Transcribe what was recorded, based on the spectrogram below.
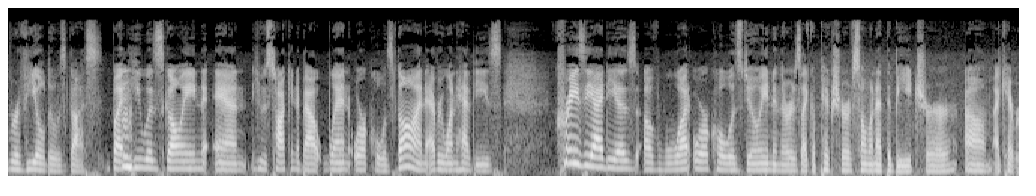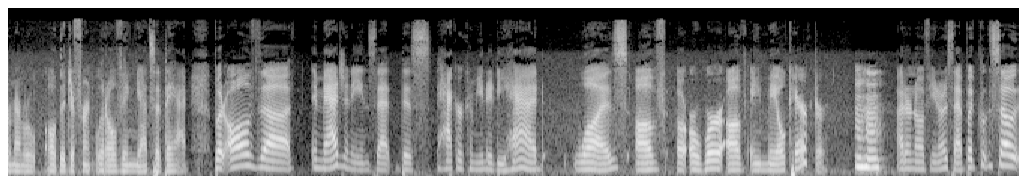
revealed it was Gus. But he was going and he was talking about when Oracle was gone, everyone had these crazy ideas of what Oracle was doing, and there was like a picture of someone at the beach, or um, I can't remember all the different little vignettes that they had. But all of the imaginings that this hacker community had was of or were of a male character. Mm-hmm. I don't know if you noticed that, but cl- so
